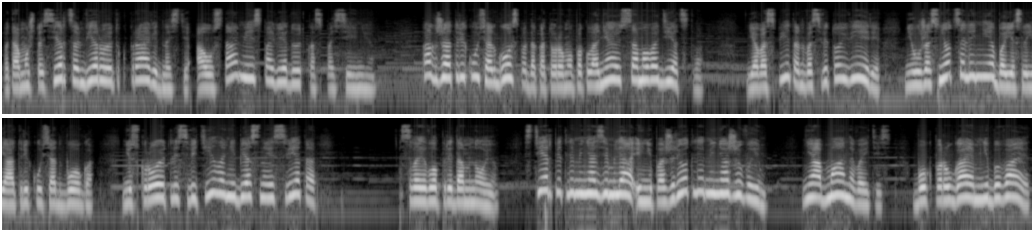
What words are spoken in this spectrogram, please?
потому что сердцем веруют к праведности, а устами исповедуют ко спасению. Как же отрекусь от Господа, которому поклоняюсь с самого детства?» Я воспитан во святой вере. Не ужаснется ли небо, если я отрекусь от Бога? Не скроют ли светила небесные света своего предо мною? Стерпит ли меня земля и не пожрет ли меня живым? Не обманывайтесь, Бог поругаем не бывает,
